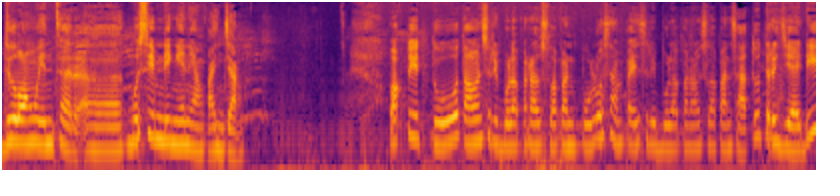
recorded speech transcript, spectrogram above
The Long Winter, uh, musim dingin yang panjang. Waktu itu tahun 1880 sampai 1881 terjadi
